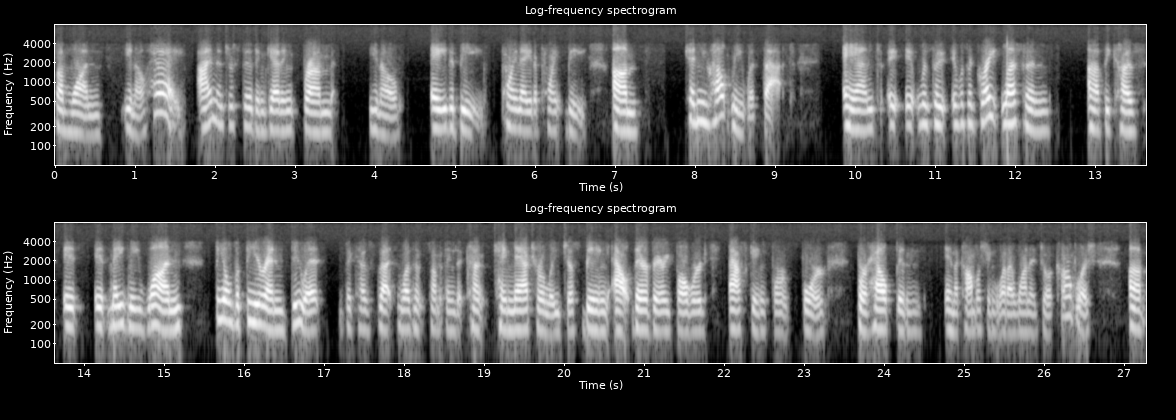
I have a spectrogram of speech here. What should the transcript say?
someone, you know, hey, I'm interested in getting from, you know, A to B, point A to point B. Um, can you help me with that? And it, it was a it was a great lesson uh, because it it made me one feel the fear and do it because that wasn't something that came naturally just being out there very forward asking for for for help in in accomplishing what I wanted to accomplish. Um,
